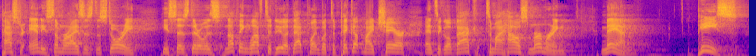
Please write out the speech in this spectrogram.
Pastor Andy summarizes the story. He says, There was nothing left to do at that point but to pick up my chair and to go back to my house, murmuring, Man, peace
